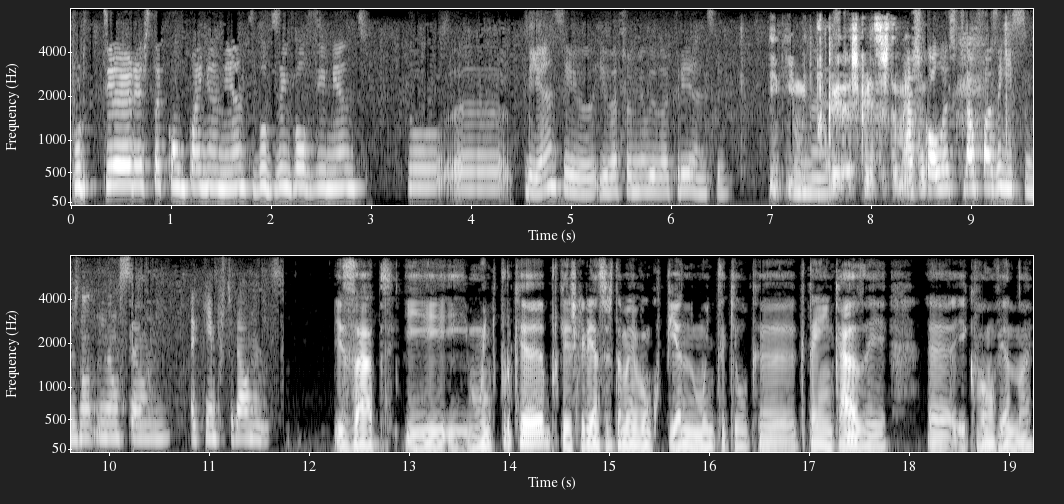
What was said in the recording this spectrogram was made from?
por ter este acompanhamento do desenvolvimento da uh, criança e, e, da família da criança. E, e muito porque as crianças também. Há vão... escolas que já fazem isso, mas não, não são aqui em Portugal, não. Exato, e, e, muito porque, porque as crianças também vão copiando muito aquilo que, que têm em casa e, uh, e que vão vendo, não é?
